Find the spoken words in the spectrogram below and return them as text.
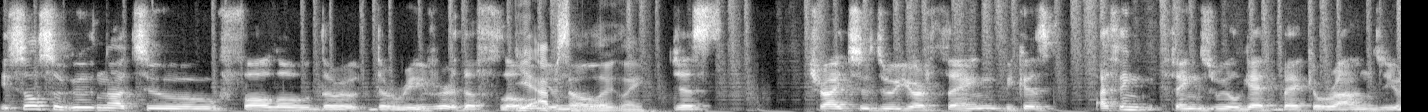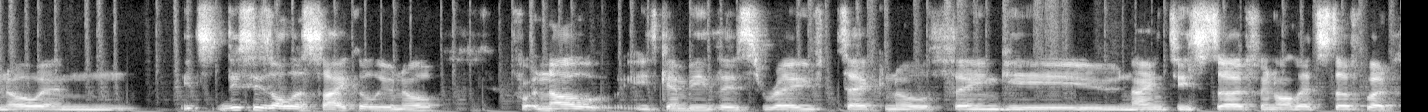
it's also good not to follow the the river, the flow. yeah, You know, absolutely. just try to do your thing because I think things will get back around, you know, and it's this is all a cycle, you know. For now, it can be this rave techno thingy, 90s stuff and all that stuff, but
